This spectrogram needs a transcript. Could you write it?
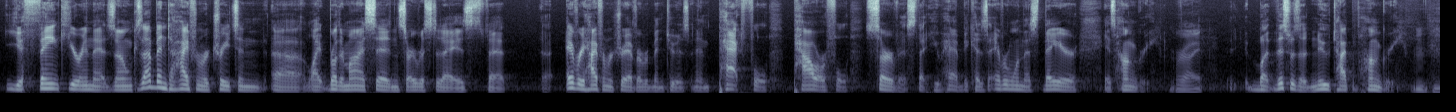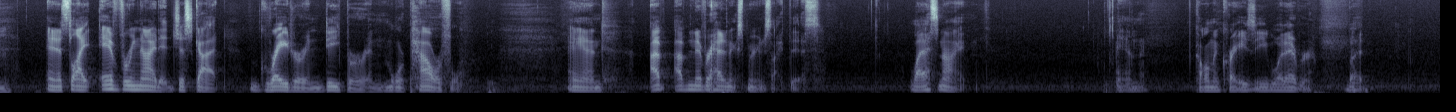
you think you're in that zone because I've been to hyphen retreats and uh, like Brother Mize said in service today is that uh, every hyphen retreat I've ever been to is an impactful, powerful service that you have because everyone that's there is hungry. Right. But this was a new type of hungry, and it's like every night it just got greater and deeper and more powerful. And I've I've never had an experience like this. Last night, and call me crazy, whatever, but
